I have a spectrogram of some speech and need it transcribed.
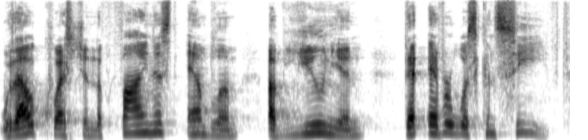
without question, the finest emblem of union that ever was conceived.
